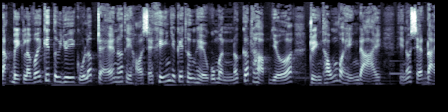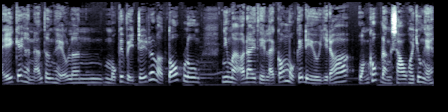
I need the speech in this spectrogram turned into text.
đặc biệt là với cái tư duy của lớp trẻ nữa thì họ sẽ khiến cho cái thương hiệu của mình nó kết hợp giữa truyền thống và hiện đại thì nó sẽ đẩy cái hình ảnh thương hiệu lên một cái vị trí rất là tốt luôn. Nhưng mà ở đây thì lại có một cái điều gì đó quẩn khúc đằng sau hả chú nghĩa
